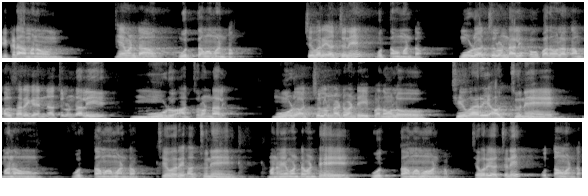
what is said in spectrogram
ఇక్కడ మనం ఏమంటాం? ఉత్తమం అంటాం. చివరి అచ్చుని ఉత్తమం అంటాం. మూడు అచ్చులు ఉండాలి ఒక పదంలో కంపల్సరీగా ఎన్ని అచ్చులు ఉండాలి మూడు అచ్చులు ఉండాలి మూడు అచ్చులు ఉన్నటువంటి పదంలో చివరి అచ్చునే మనం ఉత్తమం అంటాం. చివరి అచ్చుని మనం ఏమంటామంటే ఉత్తమము అంటాం. చివరి అచ్చుని ఉత్తమం అంటాం.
